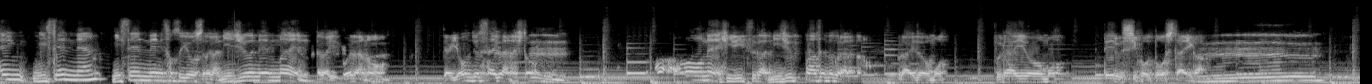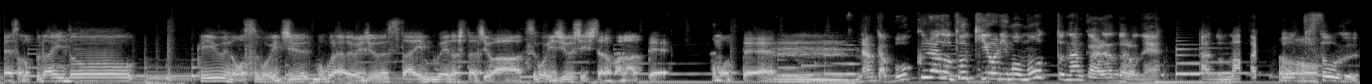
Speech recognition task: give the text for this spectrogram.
2000 2000年 ?2000 年に卒業した、だから20年前の、だから俺らの、うだから40歳ぐらいの人、うん。このね、比率が20%ぐらいだったの。プライドをも、プライドを持ってる仕事をしたいが。そのプライドっていうのをすごい僕らより10歳上の人たちはすごい重視したのかなって思って、うん。なんか僕らの時よりももっとなんかあれなんだろうね。あの、周りと競う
